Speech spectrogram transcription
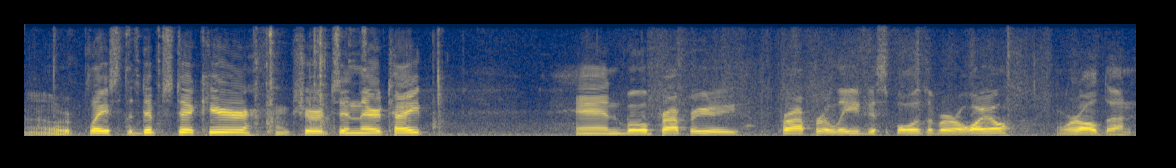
I'll replace the dipstick here, make sure it's in there tight, and we'll properly, properly dispose of our oil. We're all done.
